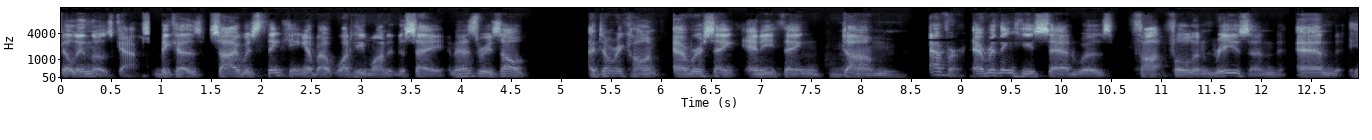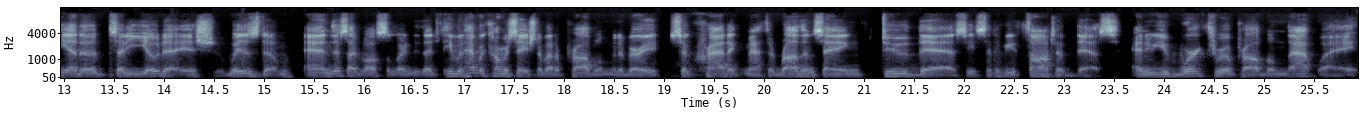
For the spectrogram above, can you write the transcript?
fill in those gaps because Cy was thinking about what he wanted to say. And as a result, I don't recall him ever saying anything dumb ever. Everything he said was thoughtful and reasoned, and he had a sort of Yoda ish wisdom. And this I've also learned that he would have a conversation about a problem in a very Socratic method. Rather than saying, do this, he said, Have you thought of this? And you'd work through a problem that way.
